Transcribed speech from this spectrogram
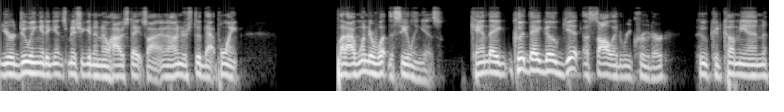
you're doing it against Michigan and Ohio State. So I, and I understood that point. But I wonder what the ceiling is. Can they could they go get a solid recruiter who could come in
